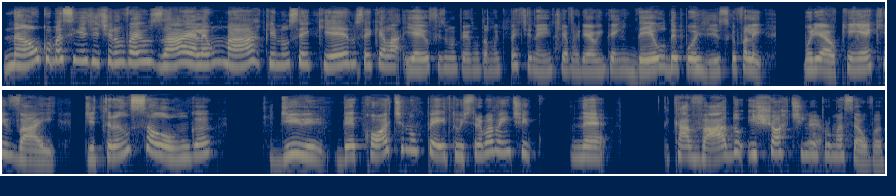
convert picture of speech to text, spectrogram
Não, como assim a gente não vai usar? Ela é um marque, não sei o que, não sei o que lá. E aí eu fiz uma pergunta muito pertinente e a Muriel entendeu depois disso que eu falei, Muriel, quem é que vai de trança longa, de decote no peito extremamente, né, cavado e shortinho É. pra uma selva?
